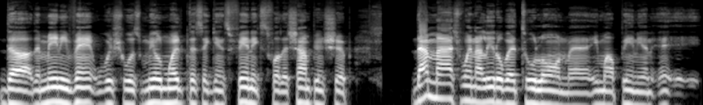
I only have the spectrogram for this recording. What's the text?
the the main event, which was Mil Muertes against Fenix for the championship. That match went a little bit too long, man. In my opinion, it, it,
